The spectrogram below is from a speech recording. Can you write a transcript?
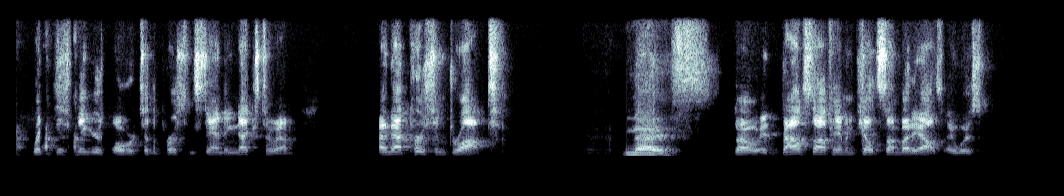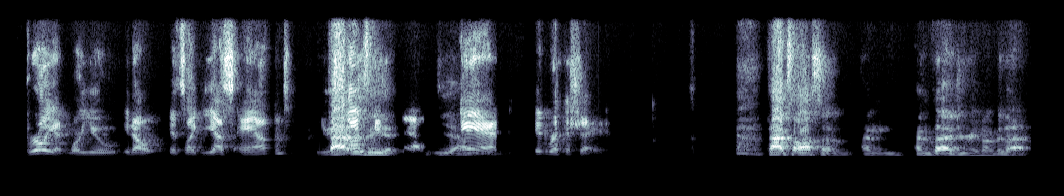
brings his fingers over to the person standing next to him and that person dropped Nice. so it bounced off him and killed somebody else it was brilliant where you you know it's like yes and you That was a yeah. and it ricocheted That's awesome. I'm I'm glad you remember that.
